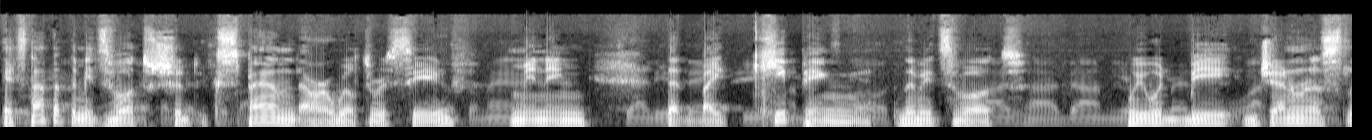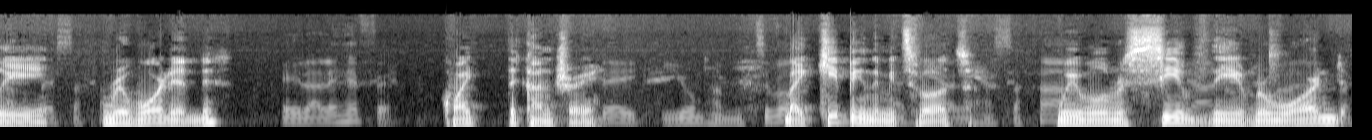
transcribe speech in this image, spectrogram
it's not that the mitzvot should expand our will to receive, meaning that by keeping the mitzvot, we would be generously rewarded. Quite the contrary. By keeping the mitzvot, we will receive the reward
